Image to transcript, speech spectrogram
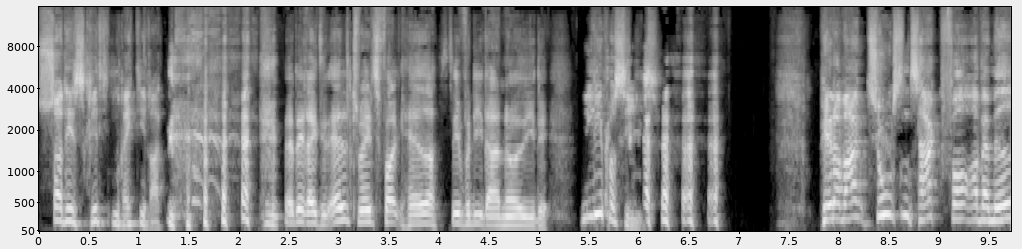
så er det et skridt i den rigtige retning. ja, det er rigtigt. Alle trades folk hader, det er fordi, der er noget i det. Lige præcis. Peter Wang, tusind tak for at være med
